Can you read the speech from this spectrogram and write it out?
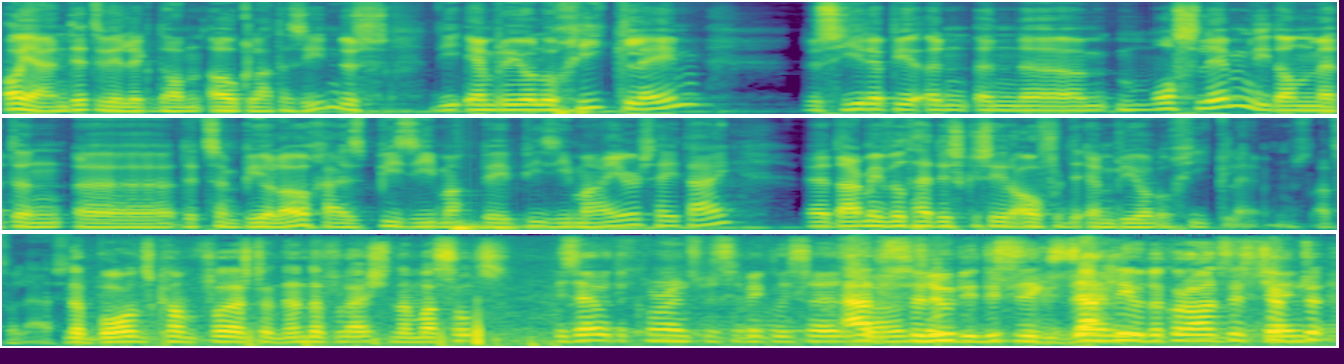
oh ja, en dit wil ik dan ook laten zien. Dus die embryologie claim... Dus hier heb je een, een eh, moslim die dan met een, eh, dit is een bioloog, hij is P.Z. Myers heet hij. Eh, daarmee wil hij discussiëren over de embryologie claim. Dus laten we luisteren. The bones come first and then the flesh and the muscles? Is that what the Quran specifically says? Absolutely. This is exactly what the Quran says. Then, Chapter,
